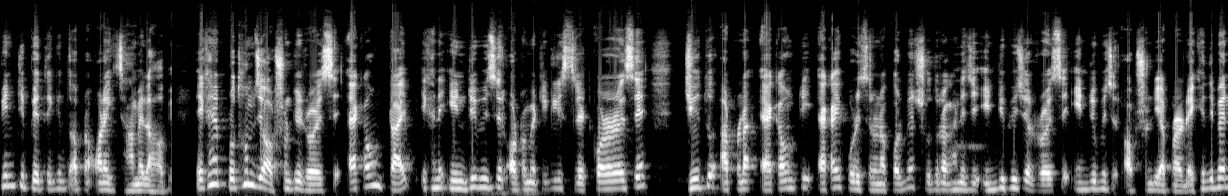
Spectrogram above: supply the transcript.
পিনটি পেতে কিন্তু আপনার অনেক ঝামেলা হবে। এখানে প্রথম যে অপশনটি রয়েছে অ্যাকাউন্ট টাইপ এখানে ইন্ডিভিজুয়াল অটোমেটিকলি সিলেক্ট করা রয়েছে। যেহেতু আপনারা অ্যাকাউন্টটি একাই পরিচালনা করবেন, সুতরাং এখানে যে ইন্ডিভিজুয়াল রয়েছে ইন্ডিভিজুয়াল অপশনটি আপনারা রেখে দিবেন।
